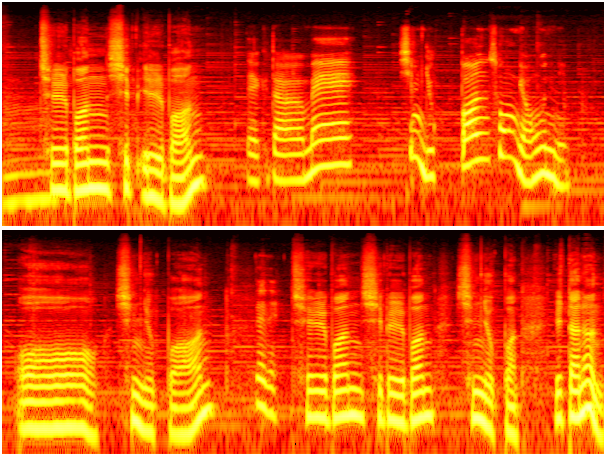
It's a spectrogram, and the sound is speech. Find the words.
음, 7번, 11번, 네, 그 다음에 16번 송영훈님. 오, 16번, 네네. 7번, 11번, 16번. 일단은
